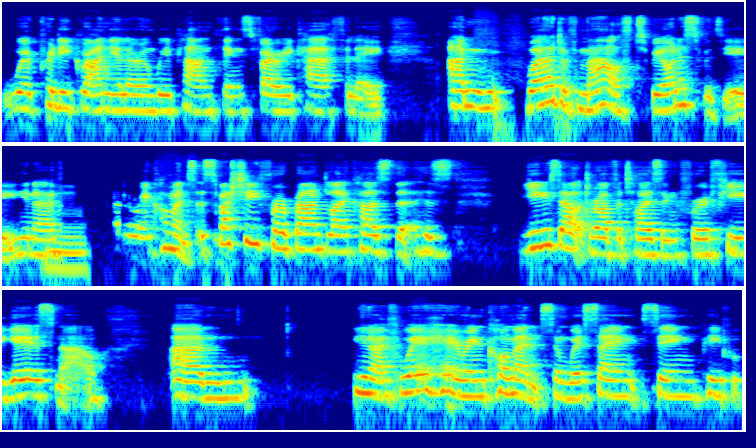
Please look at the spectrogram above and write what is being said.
we're pretty granular and we plan things very carefully. And word of mouth, to be honest with you, you know, mm. comments, especially for a brand like us that has used outdoor advertising for a few years now. Um, you know, if we're hearing comments and we're saying seeing people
